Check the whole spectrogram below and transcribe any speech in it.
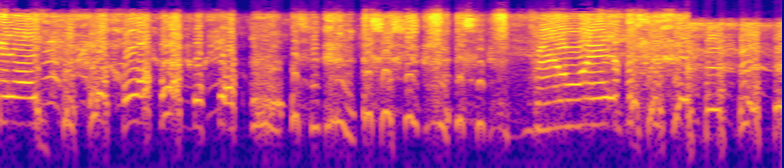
Ai! Pirueta!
